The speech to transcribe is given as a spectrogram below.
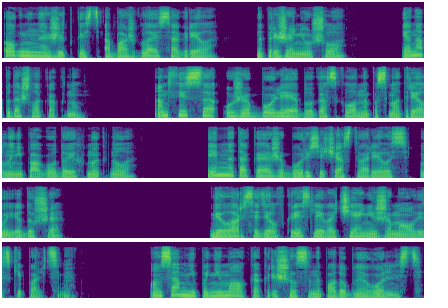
Огненная жидкость обожгла и согрела. Напряжение ушло, и она подошла к окну. Анфиса уже более благосклонно посмотрела на непогоду и хмыкнула. Именно такая же буря сейчас творилась в ее душе. Вилар сидел в кресле и в отчаянии сжимал виски пальцами. Он сам не понимал, как решился на подобную вольность,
